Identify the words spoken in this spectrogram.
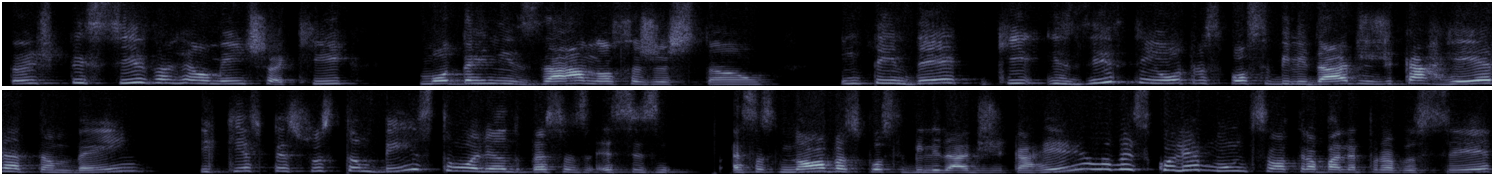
Então, a gente precisa realmente aqui modernizar a nossa gestão, entender que existem outras possibilidades de carreira também, e que as pessoas também estão olhando para essas, esses, essas novas possibilidades de carreira, ela vai escolher muito se ela trabalha para você,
